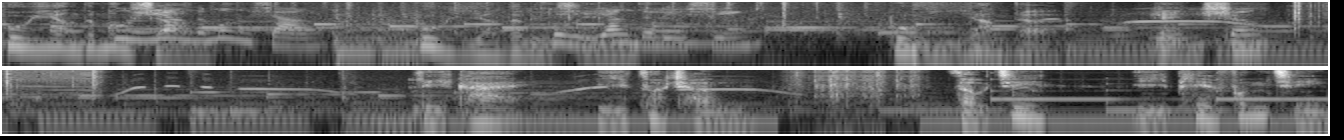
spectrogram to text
不一样的梦想，不一样的旅行，不一样的旅行，不一样的人生。离开一座城，走进一片风景。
